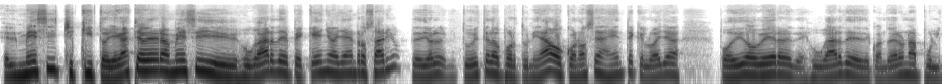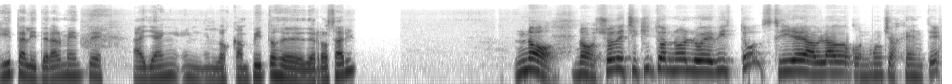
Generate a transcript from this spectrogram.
el, Messi chiquito, ¿llegaste a ver a Messi jugar de pequeño allá en Rosario? ¿Te dio, ¿Tuviste la oportunidad o conoces a gente que lo haya podido ver de jugar desde cuando era una pulguita literalmente allá en, en los campitos de, de Rosario? No, no, yo de chiquito no lo he visto, sí he hablado con mucha gente,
